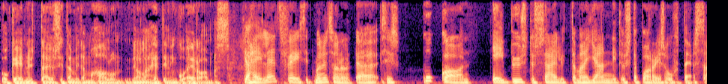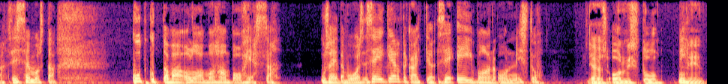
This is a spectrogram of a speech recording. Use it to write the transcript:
okei, nyt tämä ei ole sitä, mitä mä haluan, niin ollaan heti niin kuin eroamassa. Ja hei, let's face it, mä nyt sanon, äh, siis kukaan ei pysty säilyttämään jännitystä parisuhteessa. Siis semmoista kutkuttavaa oloa mahan pohjassa useita vuosia. Se ei kerta kaikkiaan, se ei vaan onnistu. Ja jos onnistuu, Niin. niin,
